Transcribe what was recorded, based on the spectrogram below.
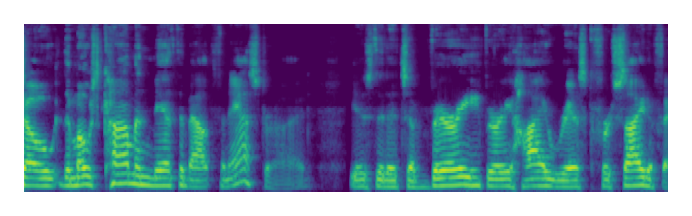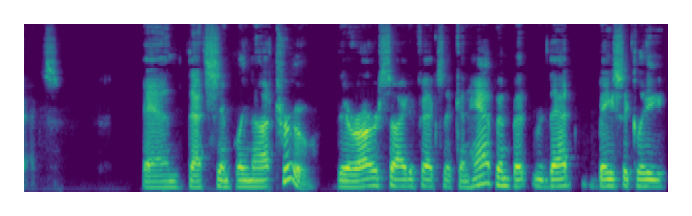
So, the most common myth about finasteride is that it's a very, very high risk for side effects. And that's simply not true. There are side effects that can happen, but that basically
